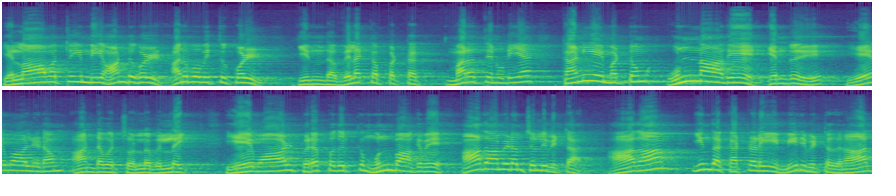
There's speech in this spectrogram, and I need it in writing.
எல்லாவற்றையும் நீ ஆண்டுகொள் அனுபவித்துக்கொள் இந்த விலக்கப்பட்ட மரத்தினுடைய கனியை மட்டும் உண்ணாதே என்று ஏவாளிடம் ஆண்டவர் சொல்லவில்லை. ஏவாள் பிறப்பதற்கு முன்பாகவே ஆதாமிடம் சொல்லிவிட்டார். ஆதாம் இந்த கட்டளையை மீறிவிட்டதனால்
